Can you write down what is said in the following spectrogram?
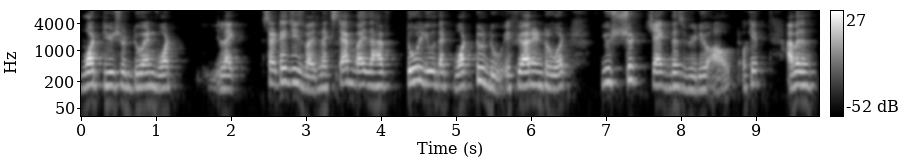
what you should do and what like strategies wise like step wise i have told you that what to do. If you are introvert you should check this video out. Okay. I will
